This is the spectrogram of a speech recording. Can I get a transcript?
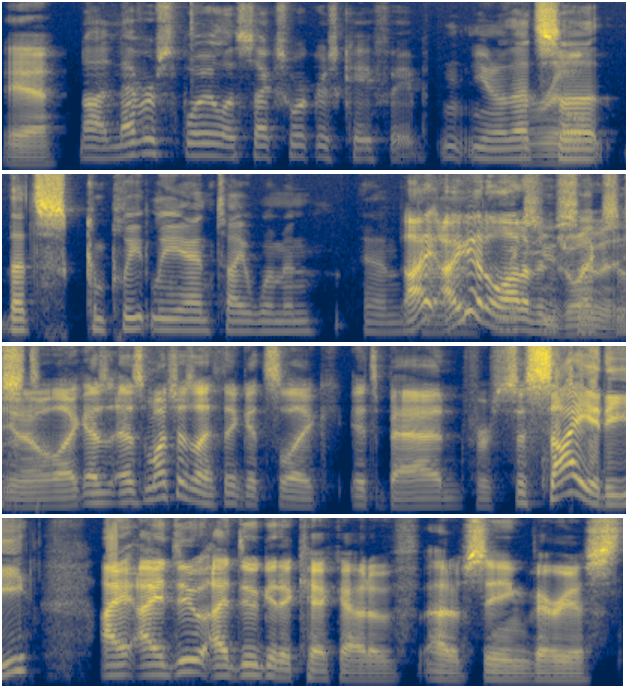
yeah, Nah, never spoil a sex worker's kayfabe. You know that's uh that's completely anti-women and I, I uh, get a lot of makes you enjoyment. You know, like as as much as I think it's like it's bad for society. I, I do I do get a kick out of out of seeing various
